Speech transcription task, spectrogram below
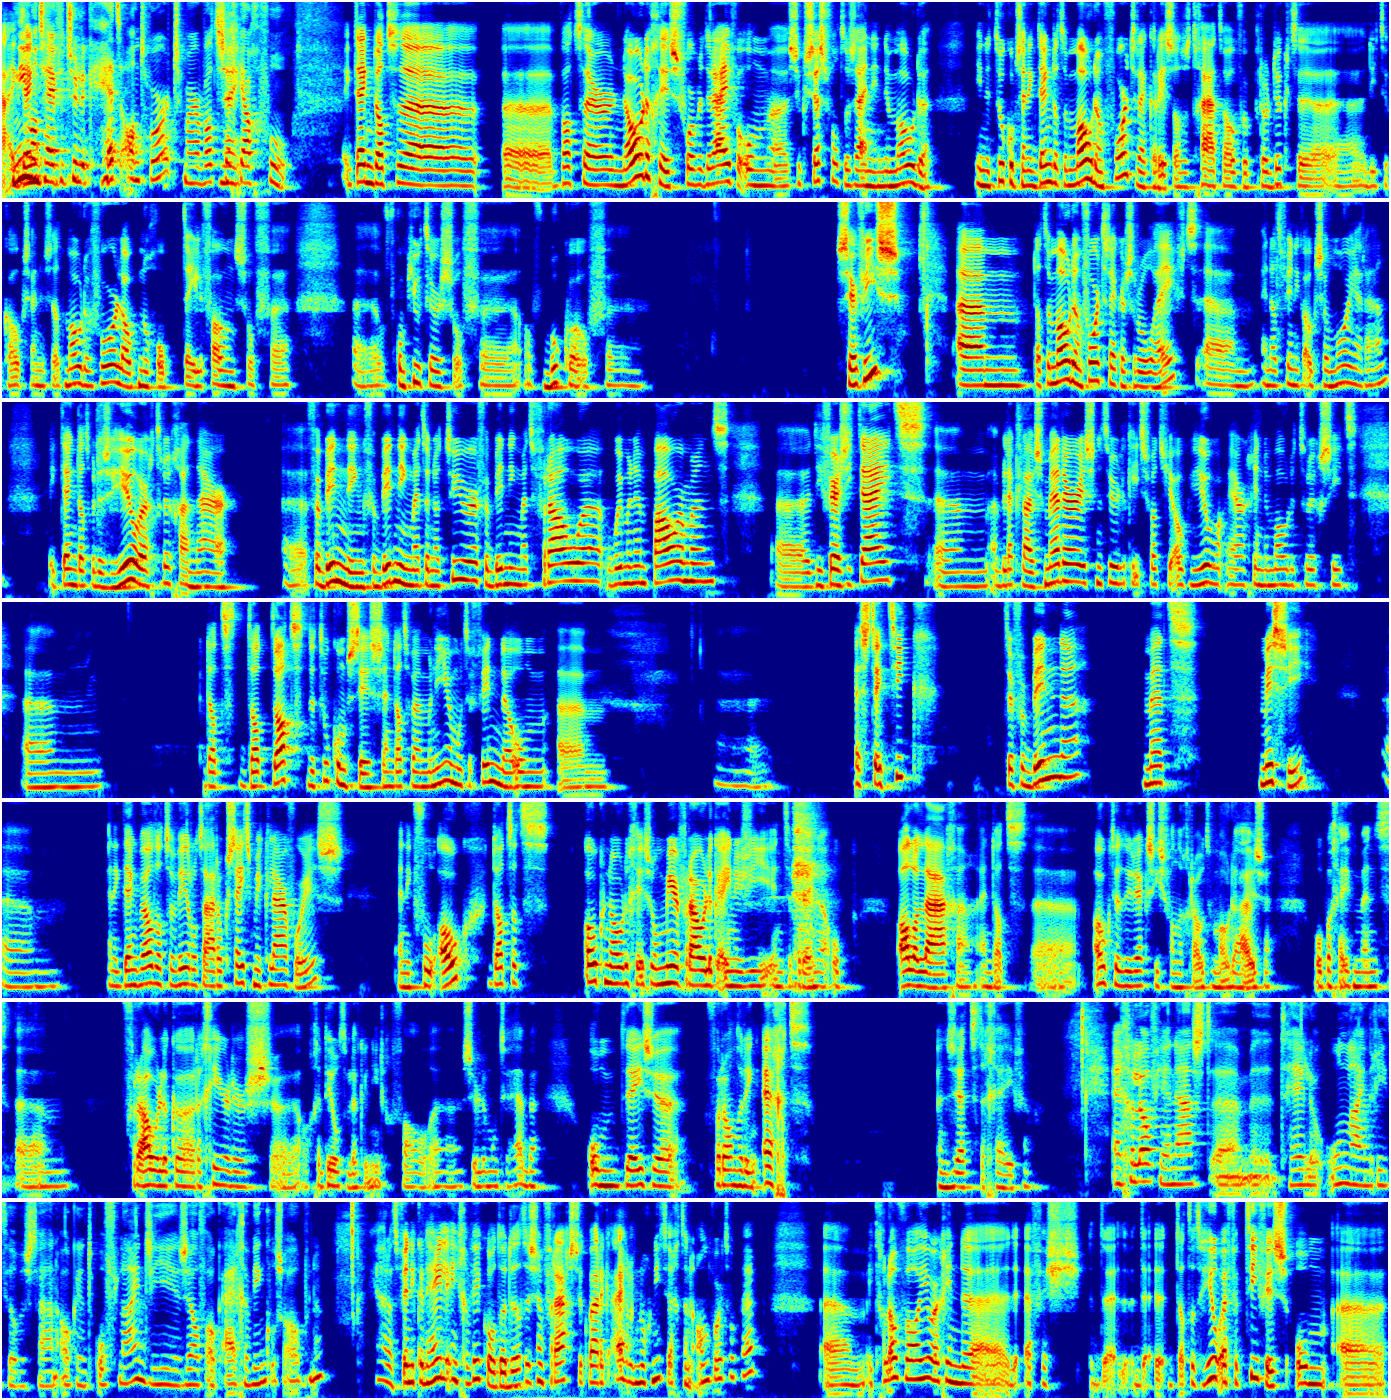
Ja Niemand heeft natuurlijk het antwoord, maar wat zegt jouw gevoel? Ik denk dat wat er nodig is voor bedrijven om succesvol te zijn in de mode in de toekomst. En ik denk dat de mode een voortrekker is als het gaat over producten die te koop zijn. Dus dat mode voorloopt nog op telefoons of, of computers of, of boeken of servies. Um, dat de mode een voortrekkersrol heeft. Um, en dat vind ik ook zo mooi eraan. Ik denk dat we dus heel erg teruggaan naar verbinding. Verbinding met de natuur, verbinding met vrouwen, women empowerment. Uh, diversiteit, um, Black Lives Matter is natuurlijk iets wat je ook heel erg in de mode terugziet. Um, dat, dat dat de toekomst is en dat we een manier moeten vinden om um, uh, esthetiek te verbinden met missie. En ik denk wel dat de wereld daar ook steeds meer klaar voor is. En ik voel ook dat het ook nodig is om meer vrouwelijke energie in te brengen op alle lagen. En dat uh, ook de directies van de grote modehuizen op een gegeven moment um, vrouwelijke regeerders, uh, gedeeltelijk in ieder geval, uh, zullen moeten hebben. Om deze verandering echt een zet te geven. En geloof jij naast um, het hele online retail bestaan ook in het offline? Zie je jezelf ook eigen winkels openen? Ja, dat vind ik een hele ingewikkelde. Dat is een vraagstuk waar ik eigenlijk nog niet echt een antwoord op heb. Um, ik geloof wel heel erg in de, de, dat het heel effectief is om uh,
